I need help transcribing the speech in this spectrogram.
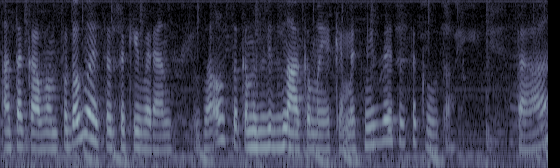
А така вам подобається такий варіант з галстуками, з відзнаками якимись? Мені здається, це круто. Так?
